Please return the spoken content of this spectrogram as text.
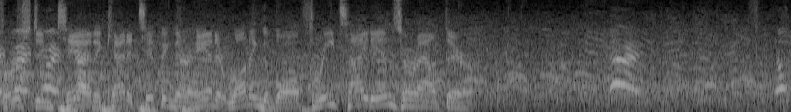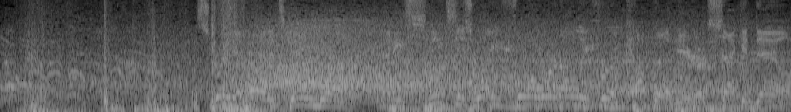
First and 10 and kind of tipping their hand at running the ball. Three tight ends are out there. Straight ahead, it's game one. And he sneaks his way forward only for a couple here. Second down.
